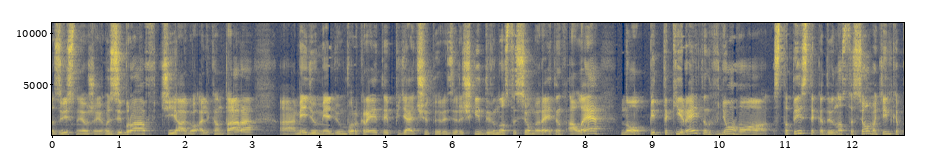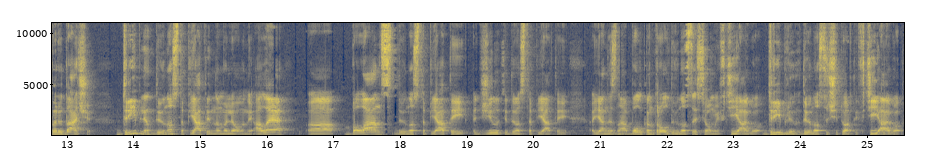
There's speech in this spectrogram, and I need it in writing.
Звісно, я вже його зібрав. Тіаго Алькантара. Медіум-медіум воркрейти, 5-4 зірочки, 97 рейтинг. Але ну, під такий рейтинг в нього статистика 97 тільки передачі. Дріблінг 95-й намальований, але баланс 95-й, agility 95-й, я не знаю, ball control 97-й в Тіаго, дріблінг 94-й в Тіаго,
